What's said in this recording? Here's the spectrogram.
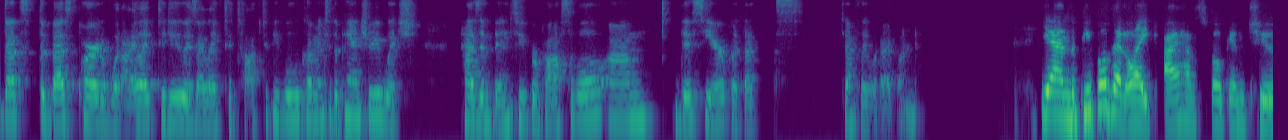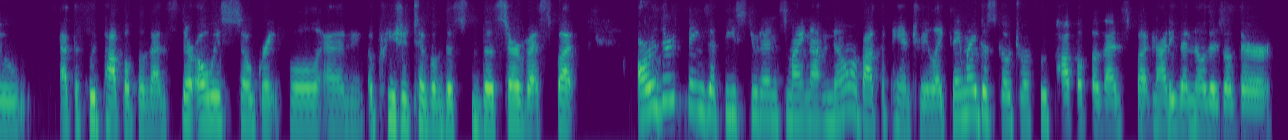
that's the best part of what I like to do is I like to talk to people who come into the pantry, which hasn't been super possible um, this year, but that's definitely what I've learned. Yeah, and the people that like I have spoken to at the food pop-up events, they're always so grateful and appreciative of this the service. But are there things that these students might not know about the pantry? Like they might just go to a food pop-up events, but not even know there's other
